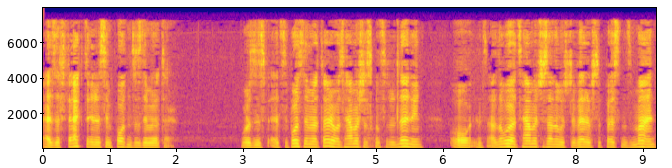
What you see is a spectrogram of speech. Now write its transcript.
as a factor in its importance as the Torah. Whereas its importance in the Torah was how much is considered learning, or in other words, how much is something which develops a person's mind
